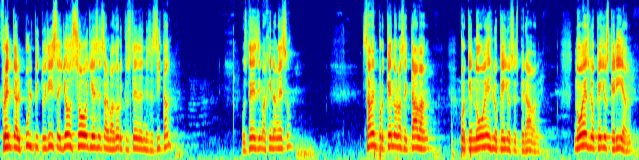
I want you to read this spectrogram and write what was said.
frente al púlpito y dice, yo soy ese Salvador que ustedes necesitan? ¿Ustedes imaginan eso? ¿Saben por qué no lo aceptaban? Porque no es lo que ellos esperaban, no es lo que ellos querían.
